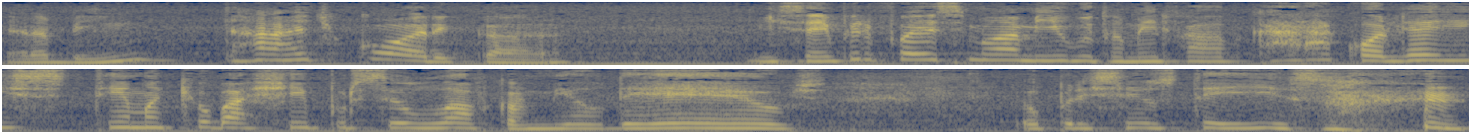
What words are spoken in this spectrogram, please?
era bem hardcore, cara. E sempre foi esse meu amigo também, ele falava, caraca, olha esse tema que eu baixei por celular. Eu ficava, meu Deus, eu preciso ter isso.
